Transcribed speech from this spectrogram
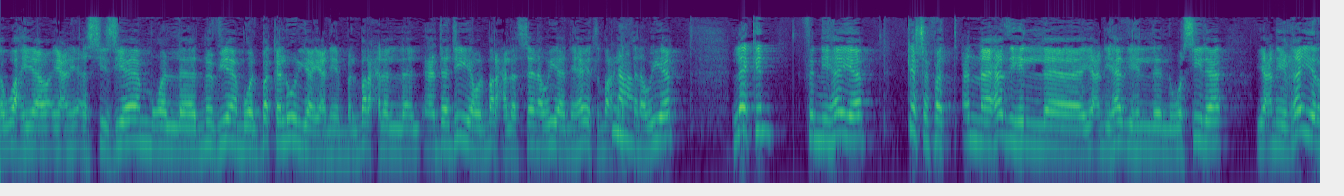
وهي يعني السيزيام والنوفيام والبكالوريا يعني المرحلة الإعدادية والمرحلة الثانوية نهاية المرحلة نعم. الثانوية لكن في النهاية كشفت أن هذه يعني هذه الوسيلة يعني غير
